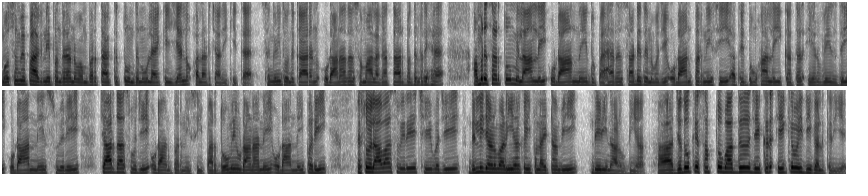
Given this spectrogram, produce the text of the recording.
ਮੌਸਮ ਵਿਭਾਗ ਨੇ 15 ਨਵੰਬਰ ਤੱਕ ਧੁੰਦ ਨੂੰ ਲੈ ਕੇ ਯੈਲੋ ਅਲਰਟ ਜਾਰੀ ਕੀਤਾ ਹੈ। ਸੰਘਣੀ ਧੁੰਦ ਕਾਰਨ ਉਡਾਣਾਂ ਦਾ ਸਮਾਂ ਲਗਾਤਾਰ ਬਦਲ ਰਿਹਾ ਹੈ। ਅੰਮ੍ਰਿਤਸਰ ਤੋਂ ਮਿਲਾਨ ਲਈ ਉਡਾਨ ਨੇ ਦੁਪਹਿਰ 3:30 ਵਜੇ ਉਡਾਨ ਭਰਨੀ ਸੀ ਅਤੇ ਦੋਹਾਂ ਲਈ ਕਤਰ 에ਅਰਵੇਜ਼ ਦੀ ਉਡਾਨ ਨੇ ਸਵੇਰੇ 4:10 ਵਜੇ ਉਡਾਨ ਭਰਨੀ ਸੀ, ਪਰ ਦੋਵੇਂ ਉਡਾਨਾਂ ਨੇ ਉਡਾਨ ਨਹੀਂ ਭਰੀ। ਇਸ ਤੋਂ ਇਲਾਵਾ ਸਵੇਰੇ 6 ਵਜੇ ਦਿੱਲੀ ਜਾਣ ਵਾਲੀਆਂ ਕਈ ਫਲਾਈਟਾਂ ਵੀ ਦੇਰੀ ਨਾਲ ਉੱਡੀਆਂ। ਜਦੋਂ ਕਿ ਸਭ ਤੋਂ ਵੱਧ ਜੇਕਰ AQI ਦੀ ਗੱਲ ਕਰੀਏ,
